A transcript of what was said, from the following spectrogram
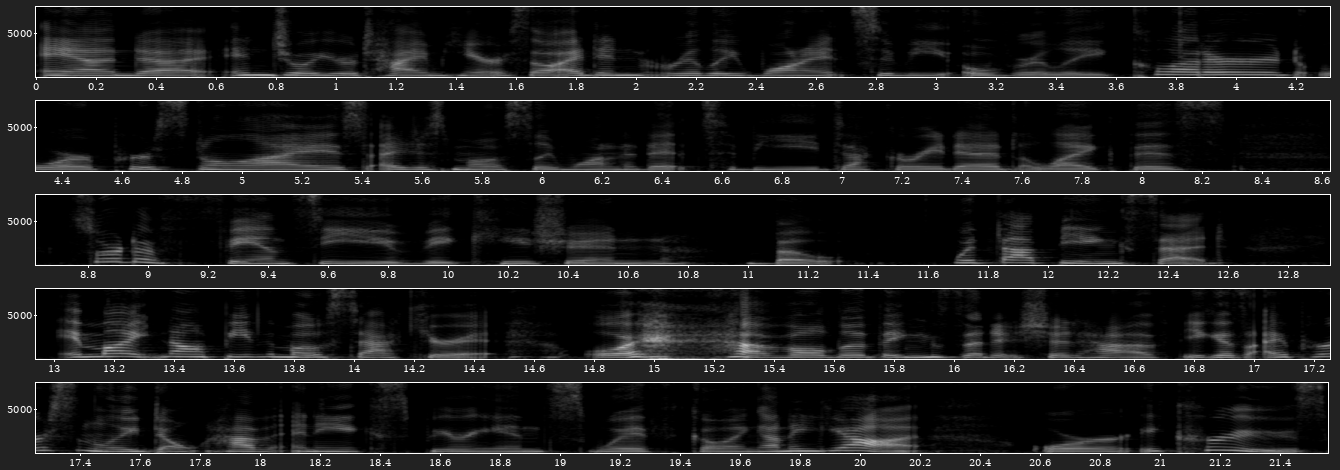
and uh, enjoy your time here. So I didn't really want it to be overly cluttered or personalized. I just mostly wanted it to be decorated like this sort of fancy vacation boat. With that being said, it might not be the most accurate or have all the things that it should have because I personally don't have any experience with going on a yacht or a cruise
